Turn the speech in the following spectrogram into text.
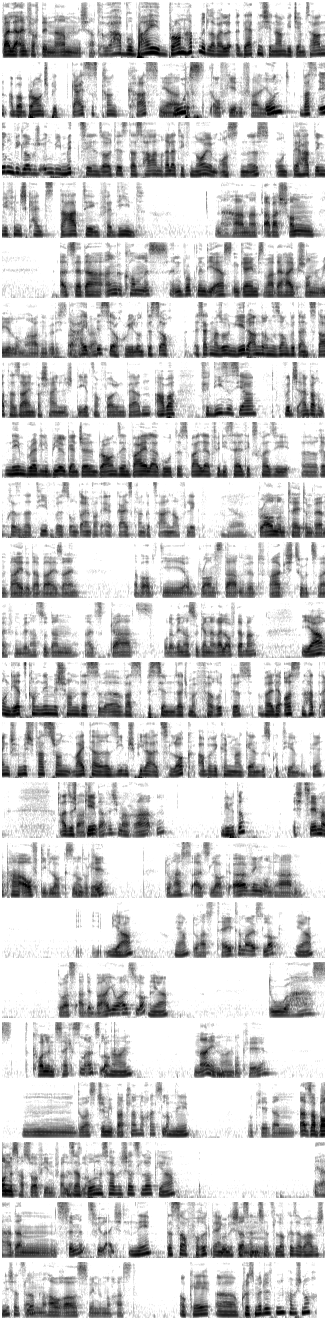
Weil er einfach den Namen nicht hat. ja, wobei Brown hat mittlerweile, äh, der hat nicht den Namen wie James Harden, aber Brown spielt geisteskrank krass, Ja, gut. das auf jeden Fall. Ja. Und was irgendwie, glaube ich, irgendwie mitzählen sollte, ist, dass Hahn relativ neu im Osten ist und der hat irgendwie, finde ich, kein Starting verdient. Na, Hahn hat aber schon, als er da angekommen ist in Brooklyn, die ersten Games, war der Hype schon real um Harden, würde ich sagen. Der Hype oder? ist ja auch real und das ist auch, ich sag mal so, in jeder anderen Saison wird ein Starter sein, wahrscheinlich, die jetzt noch folgen werden. Aber für dieses Jahr würde ich einfach neben Bradley Beal gern Jalen Brown sehen, weil er gut ist, weil er für die Celtics quasi äh, repräsentativ ist und einfach er geistkranke Zahlen auflegt. Ja, Brown und Tatum werden beide dabei sein. Aber ob die, ob Brown starten wird, wage ich zu bezweifeln. Wen hast du dann als Guards oder wen hast du generell auf der Bank? Ja, und jetzt kommt nämlich schon das, äh, was bisschen, sag ich mal, verrückt ist, weil der Osten hat eigentlich für mich fast schon weitere sieben Spieler als Lock, aber wir können mal gern diskutieren, okay? Also ich Warte, gebe. darf ich mal raten? Wie bitte? Ich zähle mal ein paar auf, die Lock sind, Okay. okay? Du hast als Lock Irving und Harden. Ja, ja, Du hast Tatum als Lock. ja, Du hast Adebayo als Lock. ja, Du hast Colin Sexton als Lock. nein, Nein, Nein. okay. Hm, du hast Jimmy Butler noch als Lock. nee. Okay, dann. Ah, Sabonis hast du auf jeden Fall als Lock. Sabonis habe ich als Lock, ja. Ja, dann Simmons vielleicht. Nee, das ist auch verrückt eigentlich, dass er nicht als Lock ist, aber habe ich nicht als Lock. Dann hau raus, wen du noch hast. Okay, äh, Chris Middleton habe ich noch.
